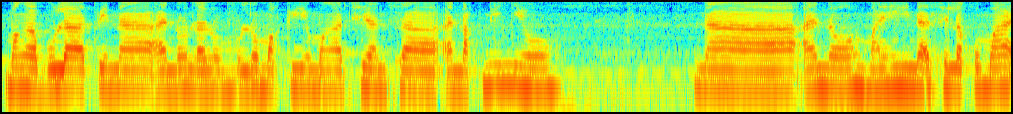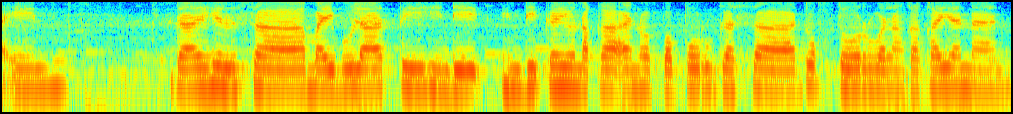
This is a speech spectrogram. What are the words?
mga bulati na ano na lum- lumaki yung mga tiyan sa anak ninyo na ano mahina sila kumain dahil sa may bulati hindi hindi kayo nakaano papurga sa doktor walang kakayanan.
